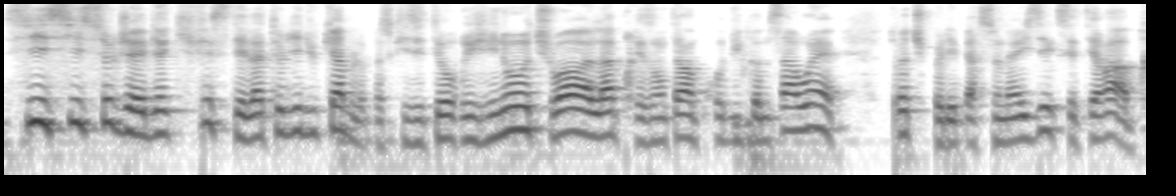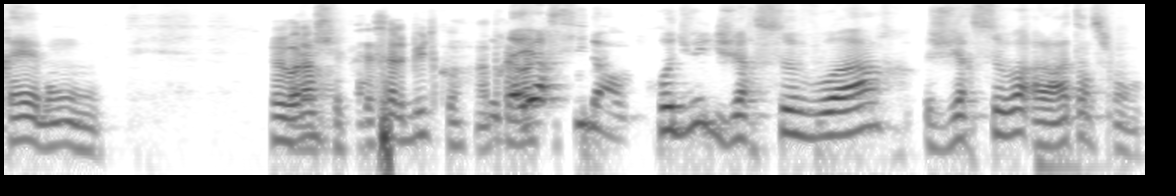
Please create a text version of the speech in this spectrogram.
Si, si, ceux que j'avais bien kiffé, c'était l'atelier du câble, parce qu'ils étaient originaux, tu vois. Là, présenter un produit comme ça, ouais, tu vois, tu peux les personnaliser, etc. Après, bon. voilà, c'est ça le but, quoi. D'ailleurs, si dans le produit que je vais recevoir, je vais recevoir. Alors attention,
